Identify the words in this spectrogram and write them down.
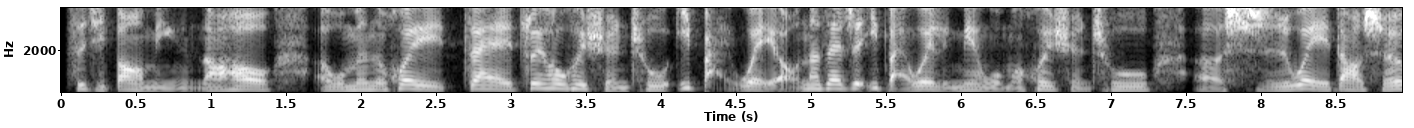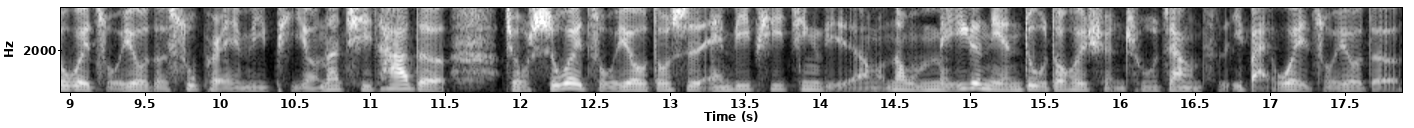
自己报名，然后呃，我们会在最后会选出一百位哦。那在这一百位里面，我们会选出呃十位到十二位左右的 Super MVP 哦。那其他的九十位左右都是 MVP 经理人哦。那我们每一个年度都会选出这样子一百位左右的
